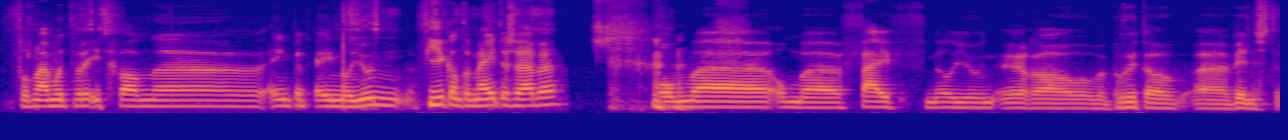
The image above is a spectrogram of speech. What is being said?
volgens mij moeten we er iets van eh 1,1 miljoen vierkante meters hebben. om eh, om eh 5 miljoen euro bruto winst te,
